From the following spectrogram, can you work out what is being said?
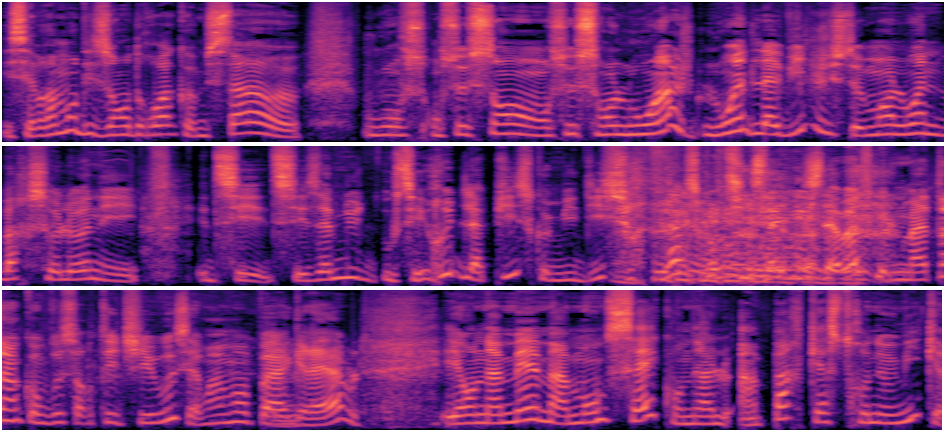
Et c'est vraiment des endroits comme ça euh, où on, se sent on se sent loin, loin de la ville justement, loin de Barcelone et, de ces, ces avenues ou ces rue de la piste, comme ils disent sur place quand ils s'amusent là-bas, parce que le matin, quand vous sortez de chez vous, c'est vraiment pas agréable. Et on a même à Montsec, on a un parc astronomique.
